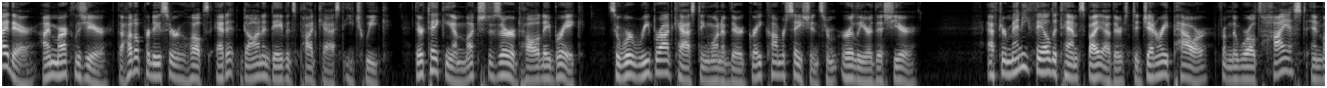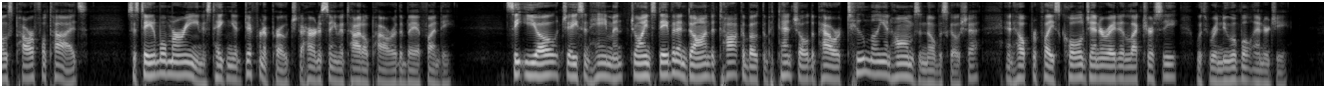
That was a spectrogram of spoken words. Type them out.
Hi there, I'm Mark Legier, the Huddle producer who helps edit Don and David's podcast each week. They're taking a much deserved holiday break, so we're rebroadcasting one of their great conversations from earlier this year. After many failed attempts by others to generate power from the world's highest and most powerful tides, Sustainable Marine is taking a different approach to harnessing the tidal power of the Bay of Fundy. CEO Jason Hayman joins David and Don to talk about the potential to power 2 million homes in Nova Scotia and help replace coal generated electricity with renewable energy.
